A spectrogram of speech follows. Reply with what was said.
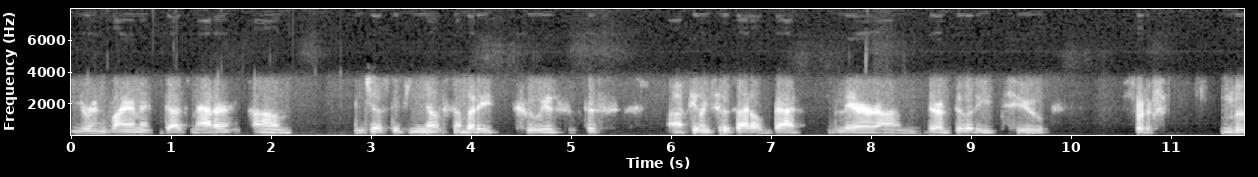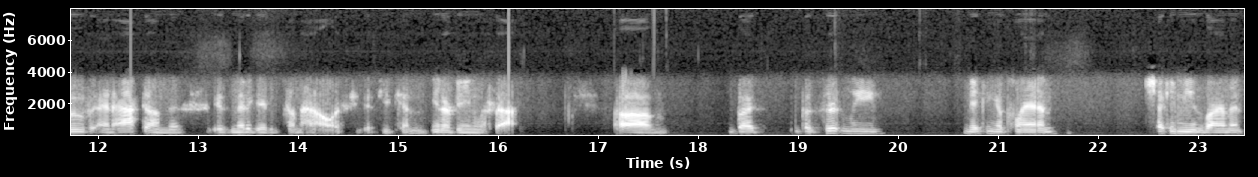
your environment does matter. Um, and just if you know somebody who is this uh, feeling suicidal, that their um, their ability to sort of move and act on this is mitigated somehow if if you can intervene with that. Um, but but certainly making a plan, checking the environment,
